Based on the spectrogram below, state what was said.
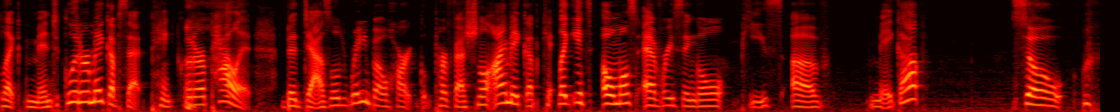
Like mint glitter makeup set, pink glitter palette, bedazzled rainbow heart, professional eye makeup kit. Like it's almost every single piece of makeup. So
